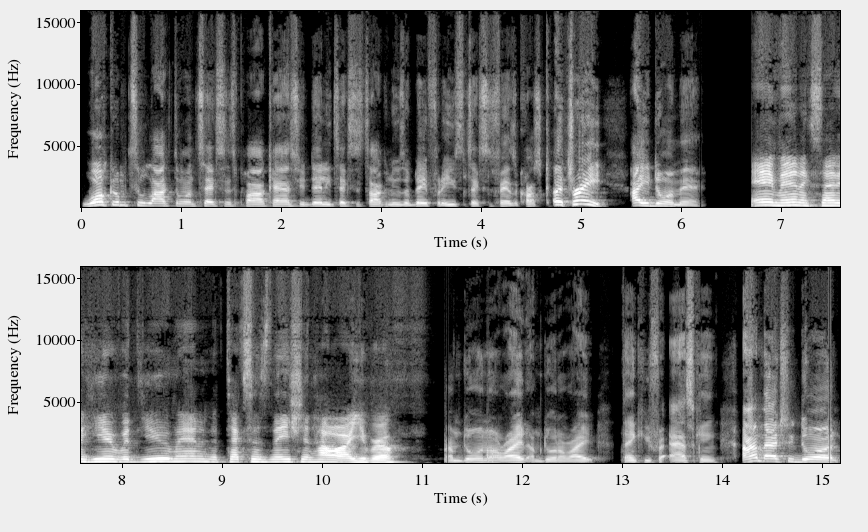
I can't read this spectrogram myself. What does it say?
Welcome to Locked On Texans podcast, your daily Texas talk news update for the Houston Texas fans across the country. How you doing, man? Hey, man, excited here with you, man, in the Texans Nation. How are you, bro? I'm doing all right. I'm doing all right. Thank you for asking. I'm actually doing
